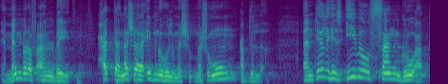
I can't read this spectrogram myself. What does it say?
a member of Ahlul Bayt. حتى نشأ ابنه المشؤوم عبد الله until his evil son grew up.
